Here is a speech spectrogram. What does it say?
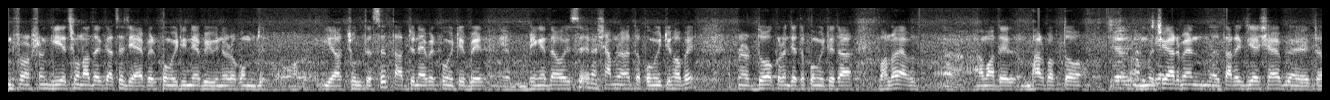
ইনফরমেশন গিয়েছে ওনাদের কাছে যে অ্যাবের কমিটি নিয়ে বিভিন্ন রকম ইয়া চলতেছে তার জন্য অ্যাবের কমিটি ভেঙে দেওয়া হয়েছে। এখানে সামনে হয়তো কমিটি হবে। আপনারা দোয়া করেন যাতে কমিটিটা ভালো হয়। আমাদের ভারপ্রাপ্ত চেয়ারম্যান তারেক জিয়া সাহেব এটা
